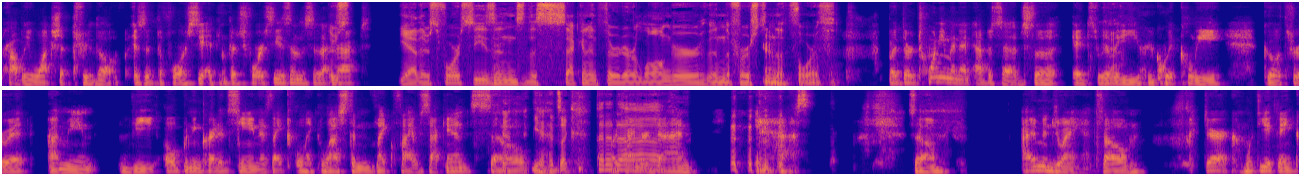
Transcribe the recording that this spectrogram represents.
probably watch it through the is it the four se- I think there's four seasons, is that There's- correct? Yeah, there's four seasons. The second and third are longer than the first and the fourth. But they're 20 minute episodes, so it's really you could quickly go through it. I mean, the opening credit scene is like like less than like five seconds. So yeah, it's like by the time you're done. yes. So I'm enjoying it. So Derek, what do you think?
